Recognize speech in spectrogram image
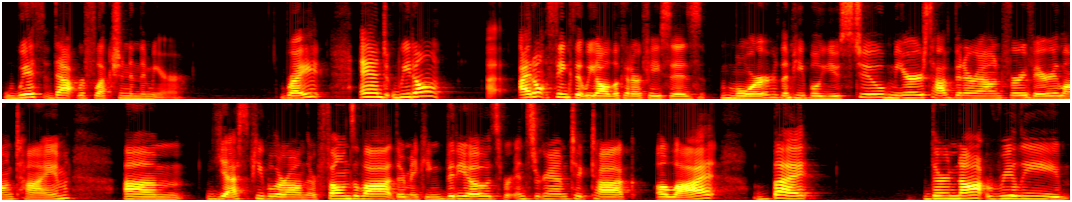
with that reflection in the mirror. Right? And we don't I don't think that we all look at our faces more than people used to. Mirrors have been around for a very long time. Um, yes, people are on their phones a lot. They're making videos for Instagram, TikTok a lot, but they're not really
